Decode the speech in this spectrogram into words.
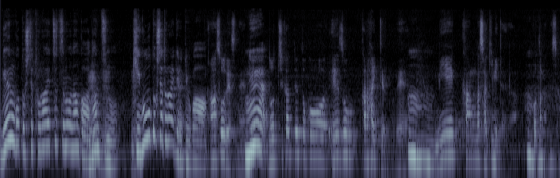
う言語として捉えつつもなんかなんつうの、記号として捉えてるっていうか、あそうですね。ね。どっちかっていうとこう映像から入ってるので、うんうん、見え感が先みたいなことなんですよ。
